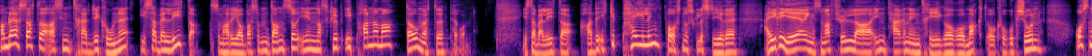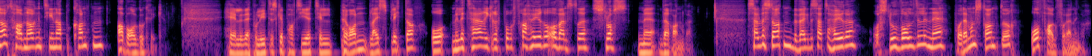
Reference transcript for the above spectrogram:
Han ble erstatta av sin tredje kone, Isabelita, som hadde jobba som danser i en nattklubb i Panama da hun møtte Perón. Isabelita hadde ikke peiling på hvordan hun skulle styre ei regjering som var full av interne intriger og makt og korrupsjon, og snart havna Argentina på kanten av borgerkrig. Hele det politiske partiet til Perón ble splitta, og militære grupper fra høyre og venstre sloss med hverandre. Selve staten bevegde seg til høyre og slo voldelig ned på demonstranter og fagforeninger.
